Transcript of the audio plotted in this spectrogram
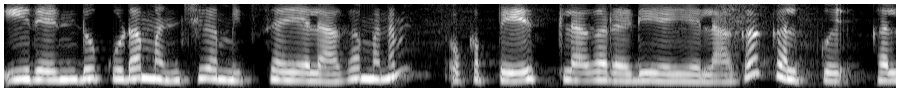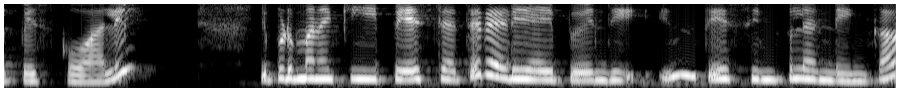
ఈ రెండు కూడా మంచిగా మిక్స్ అయ్యేలాగా మనం ఒక పేస్ట్ లాగా రెడీ అయ్యేలాగా కలుపు కలిపేసుకోవాలి. ఇప్పుడు మనకి ఈ పేస్ట్ అయితే రెడీ అయిపోయింది. ఇంతే సింపుల్ అండి ఇంకా.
